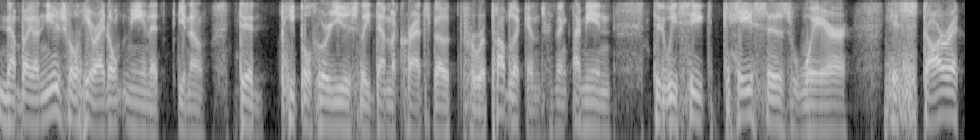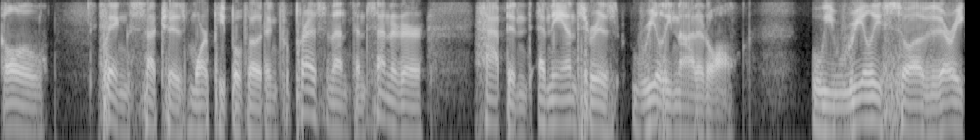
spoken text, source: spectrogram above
Now, by unusual here, I don't mean it. You know, did people who are usually Democrats vote for Republicans? I mean, did we see cases where historical things such as more people voting for president than senator happened? And the answer is really not at all. We really saw very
